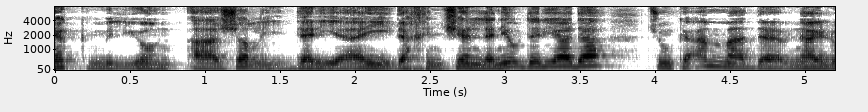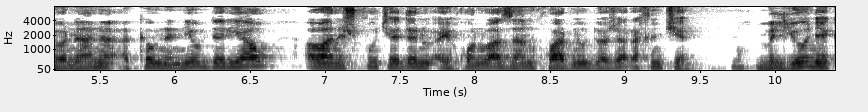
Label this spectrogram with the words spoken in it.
یەک میلیۆن ئاژەڵی دەریایی دەخنچێن لە نێو دەریادا چونکە ئەم مادە نایلۆنانە ئەکەونە نێو دەریا و ئەوانش قوتێ دەن و ئەیخۆن وازان خواردن و دوجار ئەخنچێن میلیۆنێک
